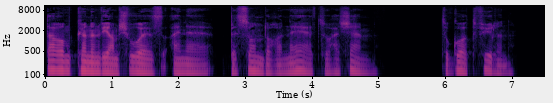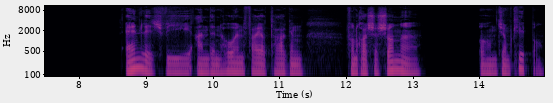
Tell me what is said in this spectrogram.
Darum können wir am Schwurs eine besondere Nähe zu Hashem, zu Gott fühlen. Ähnlich wie an den hohen Feiertagen von Rosh Hashanah und Yom Kippur.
